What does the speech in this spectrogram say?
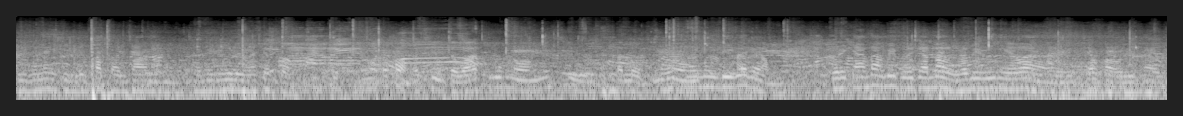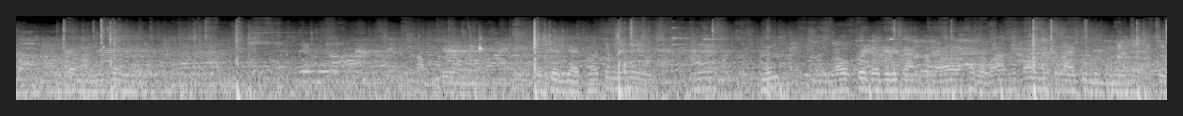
มีมานั่งกินเป็นปั๊บตอนเช้านะเราไม่รู้เลยว่าเจ้าของเจ้าของก็ชิวแต่ว่าลูกน้องนี่ชิวตลกลูกน้องบางทีก็แบบบริการบ้างไม่บริการบ้างเราไม่รู้ไงว่าเจ้าของหรือใครแค่นั้นไม่ใช่เลย ขำเกิน แต่ ส่วนใหญ่เขาจะไม่ให้ไม่เหมือนเหมือนเราเคยไปบริการเขาแล้วเขาบอกว่าไม่ต้องไม่เป็นไรคุณจะทำงานของคุณ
